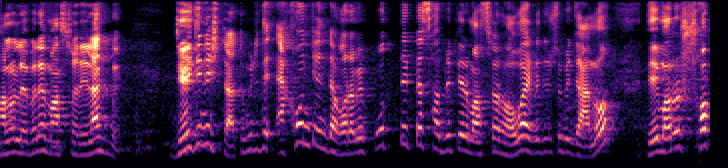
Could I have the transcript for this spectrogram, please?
ভালো লেভেলে মাস্টারি লাগবে। যে জিনিসটা তুমি যদি এখন চিন্তা করো, আমি প্রত্যেকটা সাবজেক্টের মাস্টার হব, একটা জিনিস তুমি জানো, যে মানুষ সব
